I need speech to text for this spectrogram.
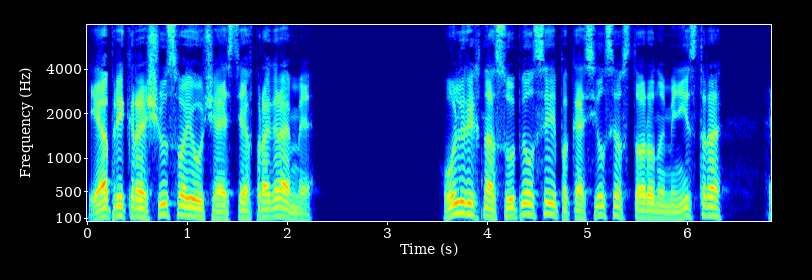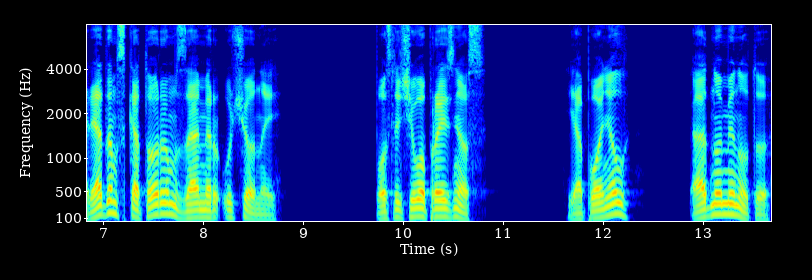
я прекращу свое участие в программе». Ульрих насупился и покосился в сторону министра, рядом с которым замер ученый. После чего произнес «Я понял. Одну минуту».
